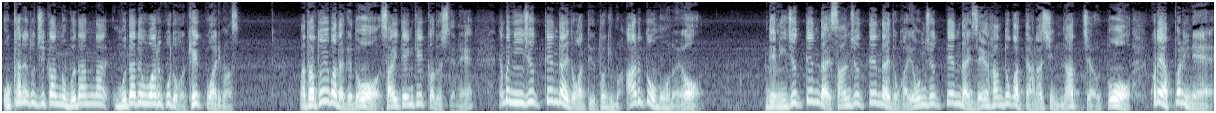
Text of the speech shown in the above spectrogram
お金と時間の無駄な無駄で終わることが結構あります。まあ、例えばだけど採点結果としてねやっぱ20点台とかっていう時もあると思うのよ。で20点台30点台とか40点台前半とかって話になっちゃうとこれやっぱりね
